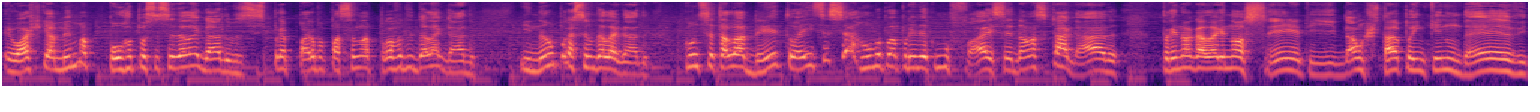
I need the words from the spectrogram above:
eu acho que é a mesma porra pra você ser delegado. Você se prepara para passar na prova de delegado e não para ser um delegado. Quando você tá lá dentro, aí você se arruma para aprender como faz, você dá umas cagadas, prende uma galera inocente dá uns tapas em quem não deve.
